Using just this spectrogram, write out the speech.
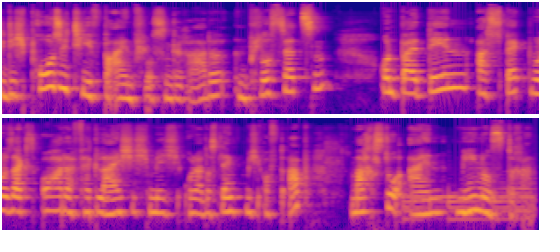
die dich positiv beeinflussen gerade, ein Plus setzen und bei den Aspekten, wo du sagst, oh, da vergleiche ich mich oder das lenkt mich oft ab, machst du ein Minus dran.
